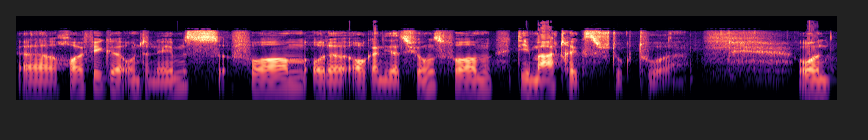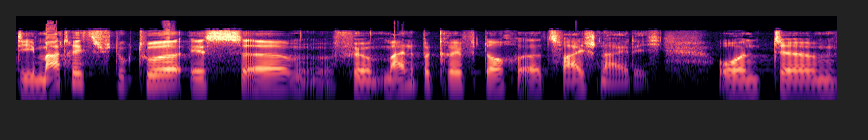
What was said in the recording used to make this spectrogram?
äh, häufige Unternehmensformen oder Organisationsformen, die Matrixstruktur. Und die Matrixstruktur ist äh, für meinen Begriff doch äh, zweischneidig. Und ähm,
